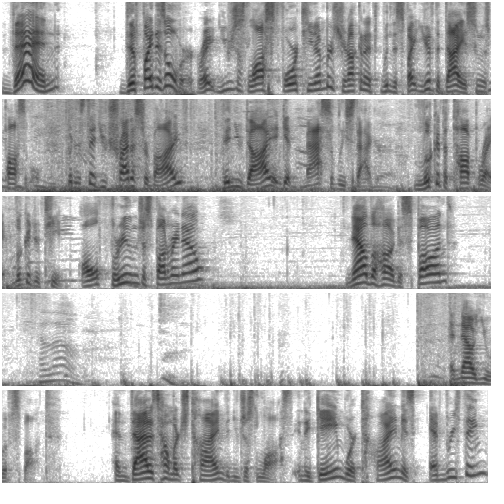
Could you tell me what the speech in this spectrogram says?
Then the fight is over, right? You just lost four team members. You're not going to win this fight. You have to die as soon as possible. But instead, you try to survive, then you die and get massively staggered. Look at the top right. Look at your team. All three of them just spawned right now. Now the hog is spawned. Hello. And now you have spawned. And that is how much time that you just lost. In a game where time is everything,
